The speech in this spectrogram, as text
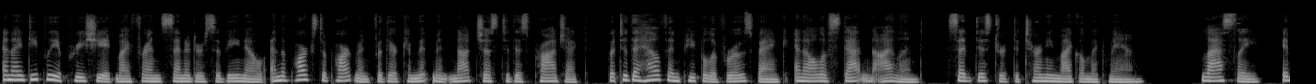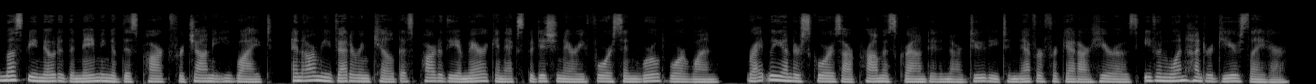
and I deeply appreciate my friend Senator Savino and the Parks Department for their commitment not just to this project, but to the health and people of Rosebank and all of Staten Island, said District Attorney Michael McMahon. Lastly, it must be noted the naming of this park for John E. White, an Army veteran killed as part of the American Expeditionary Force in World War I, rightly underscores our promise grounded in our duty to never forget our heroes even 100 years later.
